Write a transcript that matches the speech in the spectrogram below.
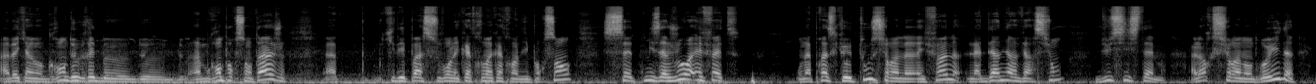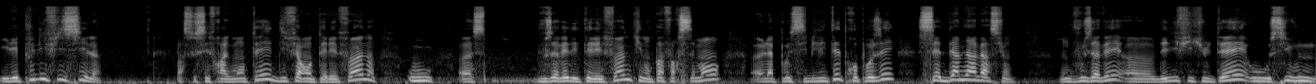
avec un grand degré de, un grand pourcentage, euh, qui dépasse souvent les 80-90%, cette mise à jour est faite. On a presque tout sur un iPhone, la dernière version du système. Alors que sur un Android, il est plus difficile parce que c'est fragmenté, différents téléphones où euh, vous avez des téléphones qui n'ont pas forcément euh, la possibilité de proposer cette dernière version. Donc vous avez euh, des difficultés ou si vous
